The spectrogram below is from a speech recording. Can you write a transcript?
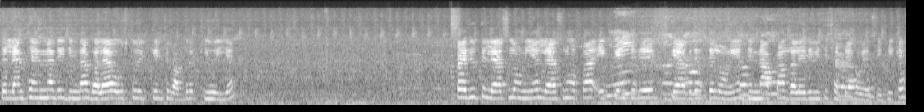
ਤੇ ਲੈਂਥ ਇਹਨਾਂ ਦੀ ਜਿੰਨਾ ਗਲਾ ਹੈ, ਉਸ ਤੋਂ 1 ਇੰਚ ਵੱਧ ਰੱਖੀ ਹੋਈ ਹੈ। ਆਪਾਂ ਇਹਦੇ ਉੱਤੇ ਲੈਸ ਲਾਉਣੀ ਹੈ। ਲੈਸ ਨੂੰ ਆਪਾਂ 1 ਇੰਚ ਦੇ ਗੈਪ ਦੇ ਉੱਤੇ ਲਾਉਣੀ ਹੈ, ਜਿੰਨਾ ਆਪਾਂ ਗਲੇ ਦੇ ਵਿੱਚ ਛੱਡਿਆ ਹੋਇਆ ਸੀ, ਠੀਕ ਹੈ।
